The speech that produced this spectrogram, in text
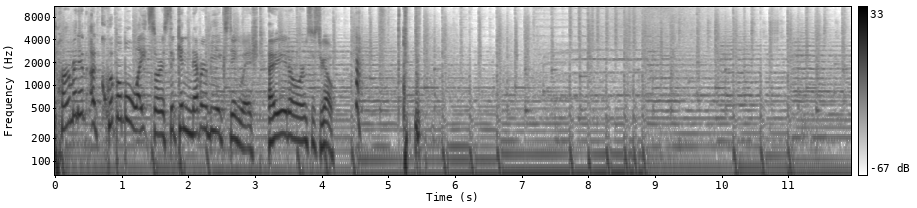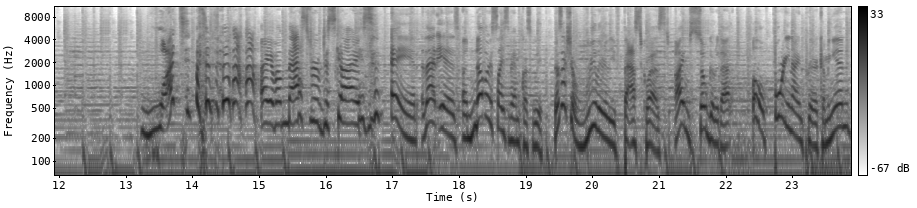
permanent equipable light source that can never be extinguished. I don't know where I'm supposed to go. What? I am a master of disguise. And that is another slice of ham quest. That's actually a really, really fast quest. I'm so good at that. Level 49 prayer coming in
